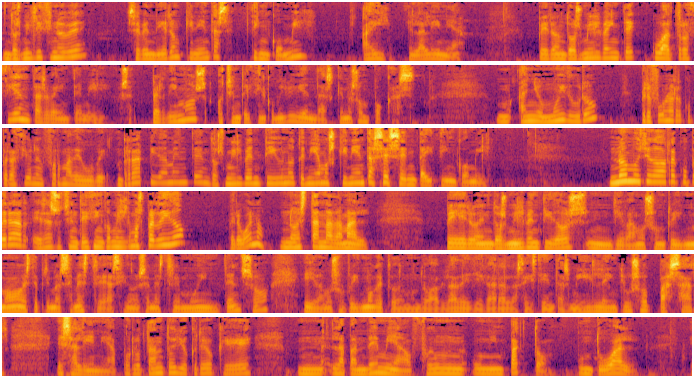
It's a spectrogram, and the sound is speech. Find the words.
en 2019 se vendieron 505.000 ahí, en la línea. Pero en 2020, 420.000. O sea, perdimos 85.000 viviendas, que no son pocas. Año muy duro, pero fue una recuperación en forma de V. Rápidamente, en 2021, teníamos 565.000. No hemos llegado a recuperar esas 85.000 que hemos perdido, pero bueno, no está nada mal. Pero en 2022 mm, llevamos un ritmo, este primer semestre ha sido un semestre muy intenso y llevamos un ritmo que todo el mundo habla de llegar a las 600.000 e incluso pasar esa línea. Por lo tanto, yo creo que mm, la pandemia fue un, impacto puntual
